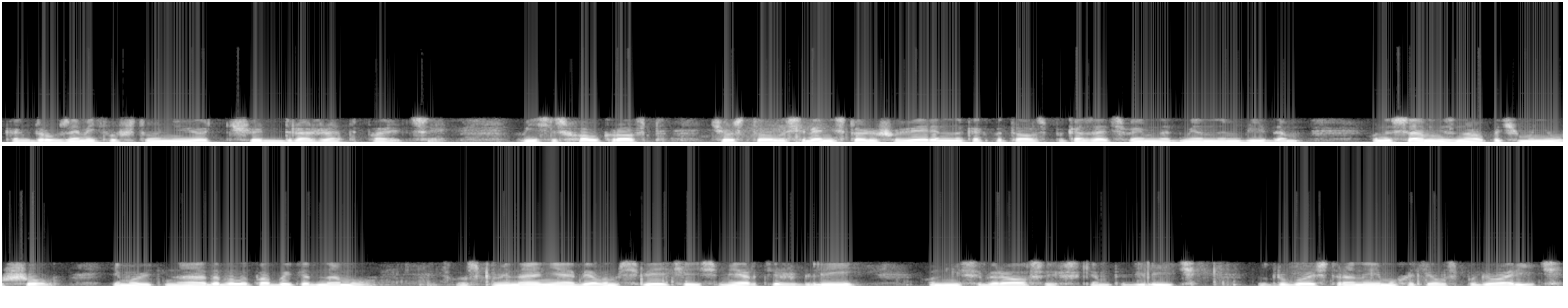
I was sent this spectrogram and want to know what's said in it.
как вдруг заметил, что у нее чуть дрожат пальцы. Миссис Холкрофт чувствовала себя не столь уж уверенно, как пыталась показать своим надменным видом. Он и сам не знал, почему не ушел. Ему ведь надо было побыть одному. Воспоминания о белом свете и смерти жгли. Он не собирался их с кем-то делить. С другой стороны, ему хотелось поговорить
